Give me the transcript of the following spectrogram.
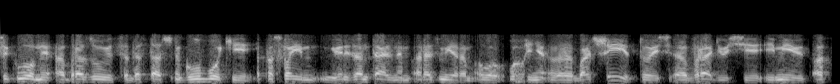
циклоны образуются достаточно глубокие по своим горизонтальным размерам, очень э, большие, то есть э, в радиусе имеют от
